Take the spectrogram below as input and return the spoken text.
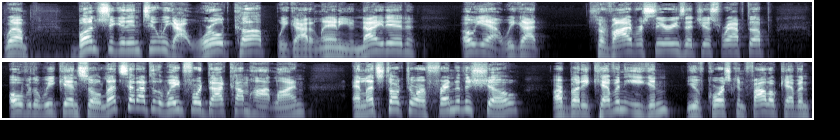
Well, bunch to get into. We got World Cup, we got Atlanta United. Oh yeah, we got Survivor Series that just wrapped up over the weekend. So let's head out to the waitfor.com hotline and let's talk to our friend of the show, our buddy Kevin Egan. You of course can follow Kevin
